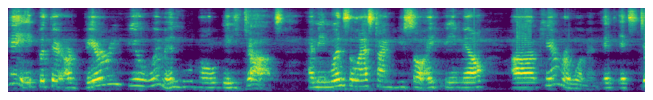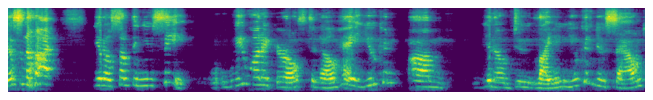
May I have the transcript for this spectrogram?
paid, but there are very few women who hold these jobs. I mean, when's the last time you saw a female uh, camera woman? It, it's just not, you know, something you see. We wanted girls to know, hey, you can, um, you know, do lighting, you can do sound,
